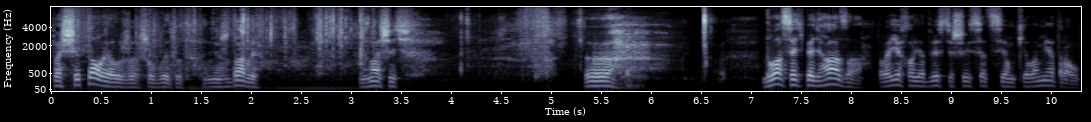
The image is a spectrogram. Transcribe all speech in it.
Посчитал я уже, чтобы вы тут не ждали. Значит, э, 25 газа. Проехал я 267 километров.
